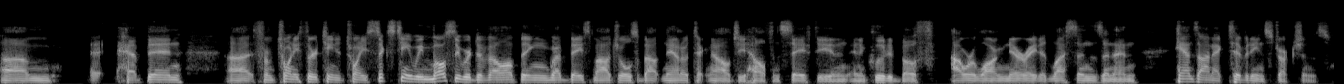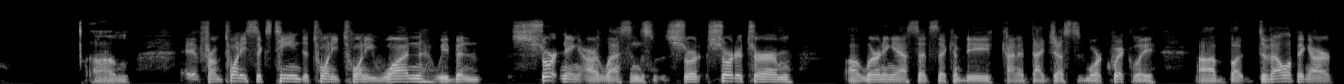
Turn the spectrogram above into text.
um, have been uh, from 2013 to 2016, we mostly were developing web-based modules about nanotechnology, health, and safety, and, and included both hour-long narrated lessons and then hands-on activity instructions. Um, from 2016 to 2021, we've been shortening our lessons, short, shorter term uh, learning assets that can be kind of digested more quickly, uh, but developing our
